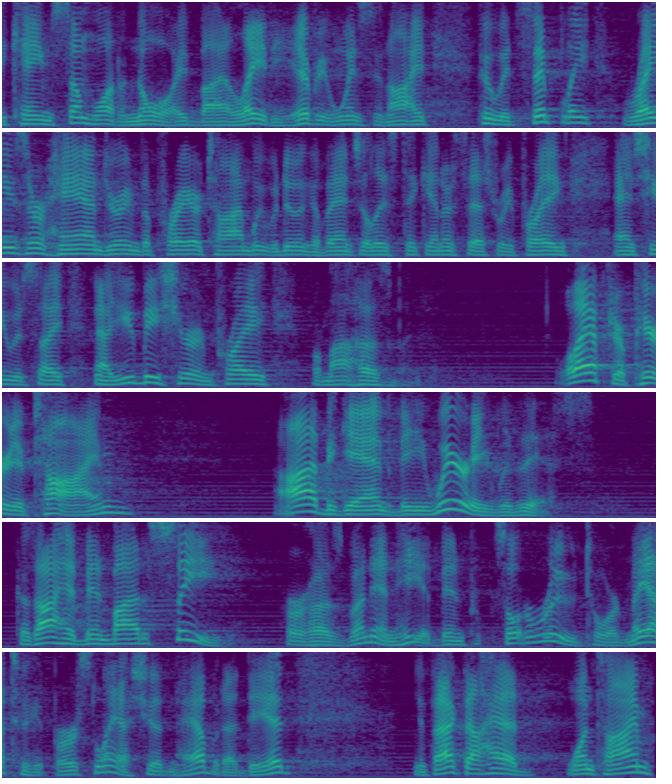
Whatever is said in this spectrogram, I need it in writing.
became somewhat annoyed by a lady every Wednesday night who would simply raise her hand during the prayer time. We were doing evangelistic intercessory praying, and she would say, Now you be sure and pray for my husband. Well, after a period of time, I began to be weary with this because I had been by to see her husband, and he had been sort of rude toward me. I took it personally. I shouldn't have, but I did. In fact, I had one time,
